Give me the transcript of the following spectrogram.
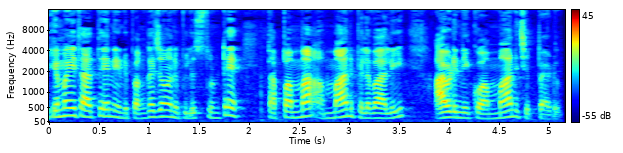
భీమయ్య తాతే నేను పంకజం అని పిలుస్తుంటే తప్పమ్మ అమ్మ అని పిలవాలి ఆవిడ నీకు అమ్మ అని చెప్పాడు.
